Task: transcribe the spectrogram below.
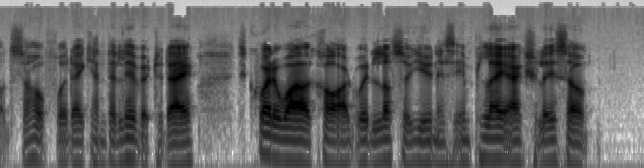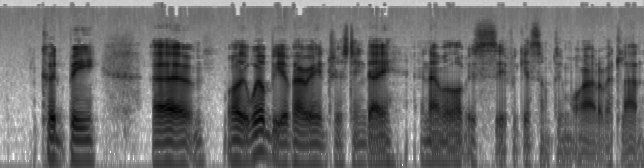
odds. So hopefully they can deliver today. It's quite a wild card with lots of units in play actually. So could be, um, well, it will be a very interesting day. And then we'll obviously see if we get something more out of Atlanta.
